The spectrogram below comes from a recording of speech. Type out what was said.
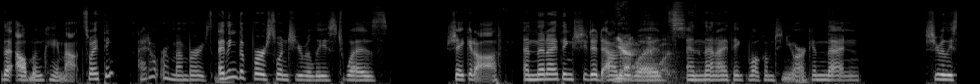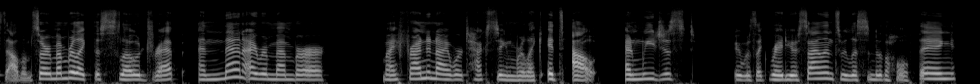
the album came out. So I think I don't remember. Ex- I Mm. think the first one she released was "Shake It Off," and then I think she did "Out Yeah, of the Woods," and then I think "Welcome to New York," and then she released the album. So I remember like the slow drip, and then I remember my friend and I were texting. and We're like, "It's out," and we just it was like radio silence. We listened to the whole thing,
